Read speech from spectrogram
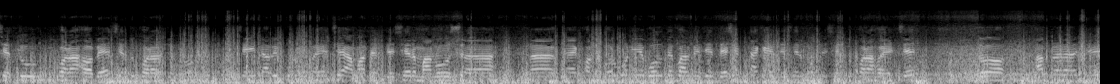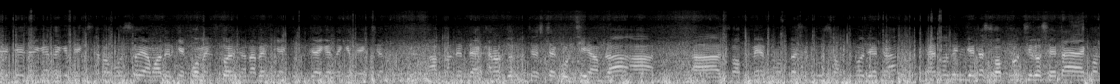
সেতু করা হবে, সেতু করার জন্য। সেই দাবি পূরণ হয়েছে। আমাদের দেশের মানুষ এখন গর্ব নিয়ে বলতে পারবে যে দেশের টাকায় দেশের মধ্যে সেতু করা হয়েছে। তো আপনারা যে যে জায়গা থেকে দেখছেন অবশ্যই আমাদেরকে কমেন্ট করে জানাবেন কে কোন জায়গা থেকে দেখছেন। আপনাদের দেখানোর জন্য চেষ্টা করছি আমরা। স্বপ্নের পদ্মা সেতু স্বপ্ন যেটা, এতদিন যেটা স্বপ্ন ছিল সেটা এখন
